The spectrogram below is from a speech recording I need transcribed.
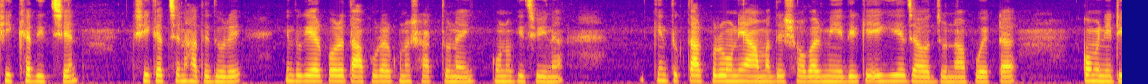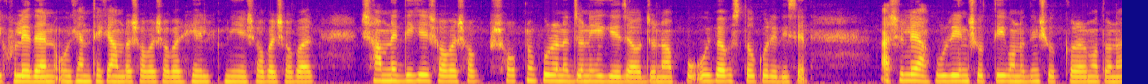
শিক্ষা দিচ্ছেন, শিখাচ্ছেন হাতে ধরে। কিন্তু এরপরে তো আপুর আর কোনো স্বার্থ নাই, কোনো কিছুই না। কিন্তু তারপরে উনি আমাদের সবার মেয়েদেরকে এগিয়ে যাওয়ার জন্য আপু একটা কমিউনিটি খুলে দেন। ওইখান থেকে আমরা সবাই সবার হেল্প নিয়ে, সবাই সবার সামনের দিকে সবাই সব স্বপ্ন পূরণের জন্য এগিয়ে যাওয়ার জন্য আপু ওই ব্যবস্থাও করে দিয়েছেন আসলে আপুর ঋণ সত্যিই কোনো দিন শোধ করার মতো না।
